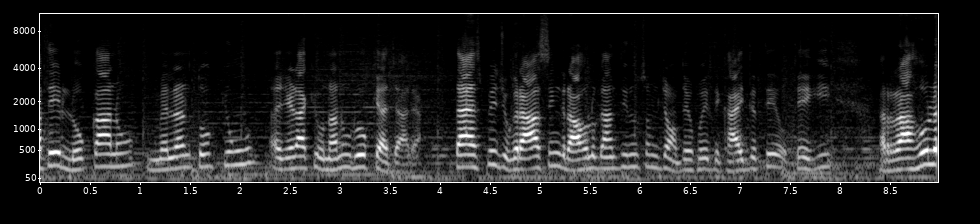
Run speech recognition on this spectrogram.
ਅਤੇ ਲੋਕਾਂ ਨੂੰ ਮਿਲਣ ਤੋਂ ਕਿਉਂ ਜਿਹੜਾ ਕਿ ਉਹਨਾਂ ਨੂੰ ਰੋਕਿਆ ਜਾ ਰਿਹਾ। ਤਾਂ ਐਸਪੀ ਜੁਗਰਾਜ ਸਿੰਘ ਰਾਹੁਲ ਗਾਂਧੀ ਨੂੰ ਸਮਝਾਉਂਦੇ ਹੋਏ ਦਿਖਾਈ ਦਿੱਤੇ, ਉੱਥੇ ਹੀ ਰਾਹੁਲ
